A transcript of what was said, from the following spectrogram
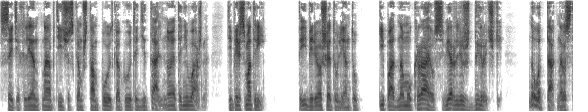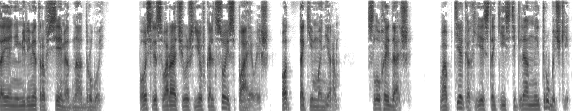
С этих лент на оптическом штампуют какую-то деталь, но это не важно. Теперь смотри. Ты берешь эту ленту и по одному краю сверлишь дырочки. Ну вот так, на расстоянии миллиметров семь одна от другой. После сворачиваешь ее в кольцо и спаиваешь. Вот таким манером. Слухай дальше. В аптеках есть такие стеклянные трубочки.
